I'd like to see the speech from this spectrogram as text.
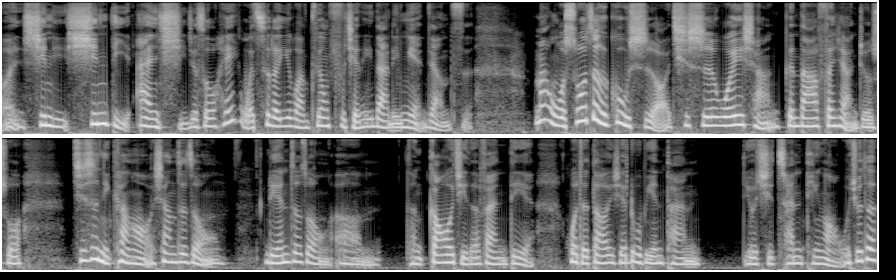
呃，心里心底暗喜，就说嘿，我吃了一碗不用付钱的意大利面这样子。那我说这个故事哦，其实我也想跟大家分享，就是说，其实你看哦，像这种连这种嗯很高级的饭店，或者到一些路边摊，尤其餐厅哦，我觉得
